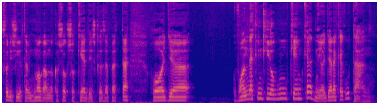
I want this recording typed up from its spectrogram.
föl is írtam mint magamnak a sok-sok kérdés közepette, hogy van nekünk jogunk kémkedni a gyerekek után?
